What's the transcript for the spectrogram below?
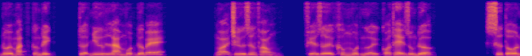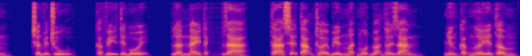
đối mặt cương địch, tựa như là một đứa bé. Ngoại trừ dương phóng, phía dưới không một người có thể dùng được. Sư tôn, trần việt chủ, các vị tiền bối, lần này tách ra, ta sẽ tạm thời biến mất một đoạn thời gian, nhưng các ngươi yên tâm,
